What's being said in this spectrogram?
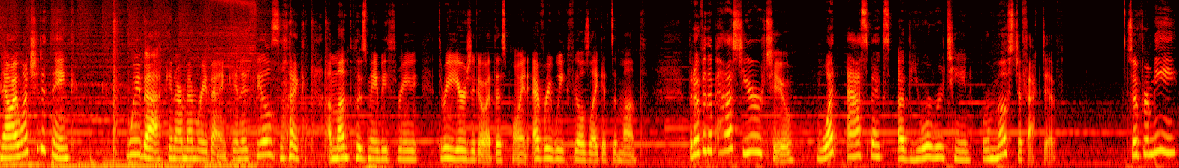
Now, I want you to think way back in our memory bank and it feels like a month was maybe 3 3 years ago at this point. Every week feels like it's a month. But over the past year or two, what aspects of your routine were most effective. So for me,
